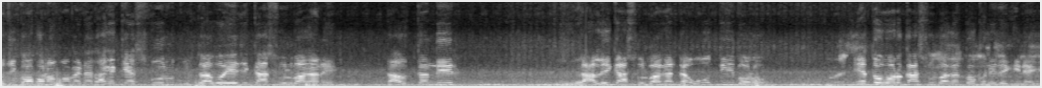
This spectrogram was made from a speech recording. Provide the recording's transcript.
যদি কখনো পকেটে থাকে ক্যাশ ফুল, বুঝতে পারব এই যে কাশফুল বাগানে। দাউদকান্দির ডালি কাশফুল বাগানটা অতি বড়। এত বড় কাশফুল বাগান কখনই দেখি নাই।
